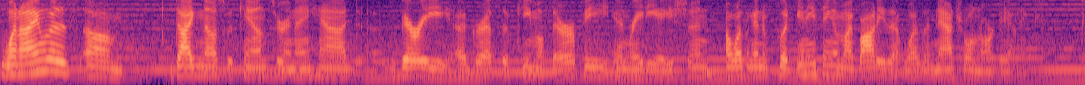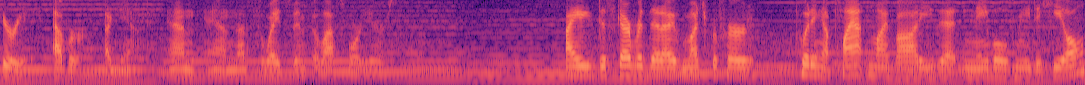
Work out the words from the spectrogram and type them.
When I was um, diagnosed with cancer and I had very aggressive chemotherapy and radiation, I wasn't going to put anything in my body that wasn't natural and organic, period, ever again. And, and that's the way it's been for the last four years. I discovered that I much prefer putting a plant in my body that enables me to heal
